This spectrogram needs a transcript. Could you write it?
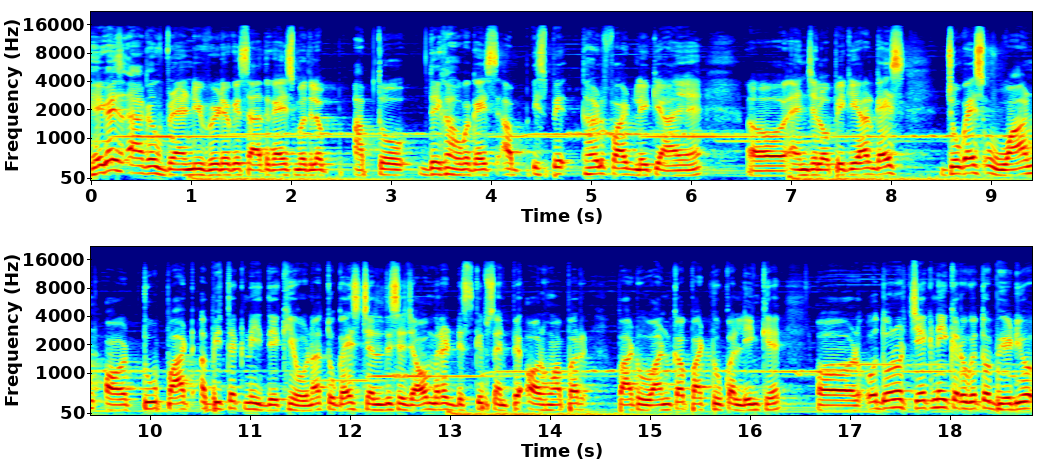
हे गाइस आ गए ब्रांड न्यू वीडियो के साथ गाइस मतलब आप तो देखा होगा गाइस अब इस पे थर्ड पार्ट लेके आए हैं एंजल ओपी के। यार गाइस जो गाइस वन और टू पार्ट अभी तक नहीं देखे हो ना तो गाइस जल्दी से जाओ, मेरे डिस्क्रिप्शन पे और वहाँ पर पार्ट वन का पार्ट टू का लिंक है। और वो दोनों चेक नहीं करोगे तो वीडियो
